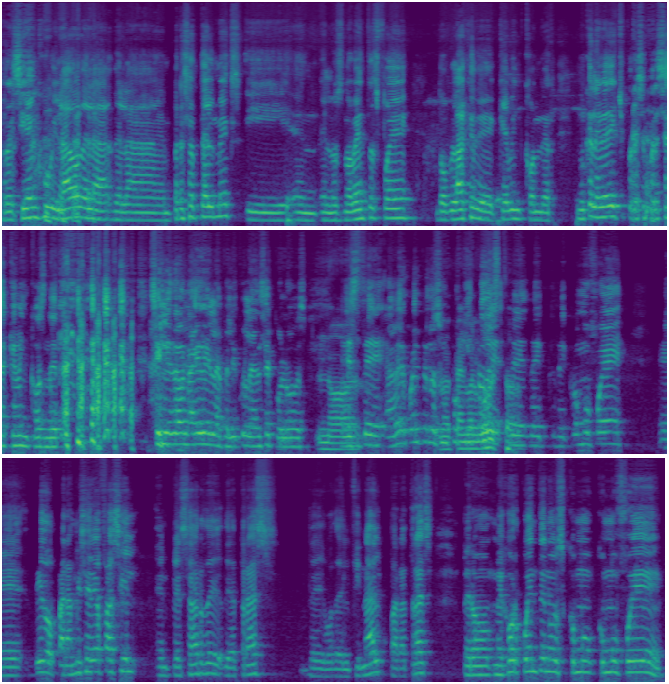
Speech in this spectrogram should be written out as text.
recién jubilado de la, de la empresa Telmex y en, en los noventas fue doblaje de Kevin Costner. Nunca le había dicho, pero se parece a Kevin Costner. sí le da un aire en la película de Colos. No. Este, a ver, cuéntenos un poquito de, de, cómo fue. Eh, digo, para mí sería fácil empezar de, atrás, de, o del final para atrás, pero mejor cuéntenos cómo, cómo fue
